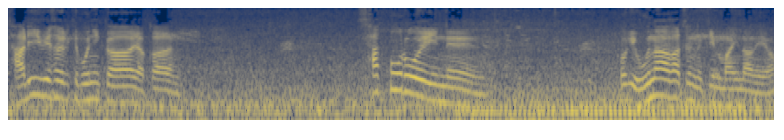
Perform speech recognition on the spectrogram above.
다리 위에서 이렇게 보니까 약간 삿포로에 있는 거기 운하 같은 느낌 많이 나네요.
